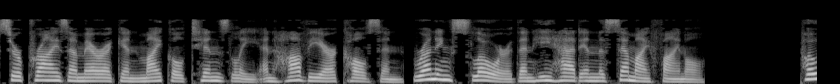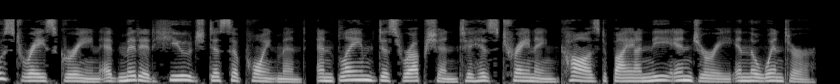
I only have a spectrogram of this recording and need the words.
surprise American Michael Tinsley and Javier Culson, running slower than he had in the semifinal. Post-race Greene admitted huge disappointment, and blamed disruption to his training caused by a knee injury in the winter.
